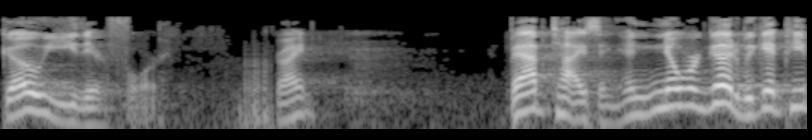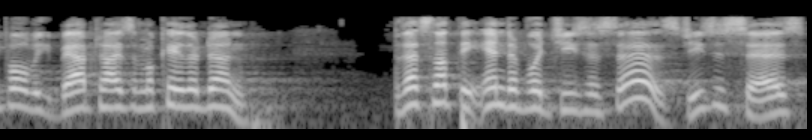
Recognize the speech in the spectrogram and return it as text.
Go ye therefore. Right? Baptizing. And you know we're good. We get people, we baptize them, okay, they're done. But that's not the end of what Jesus says. Jesus says,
